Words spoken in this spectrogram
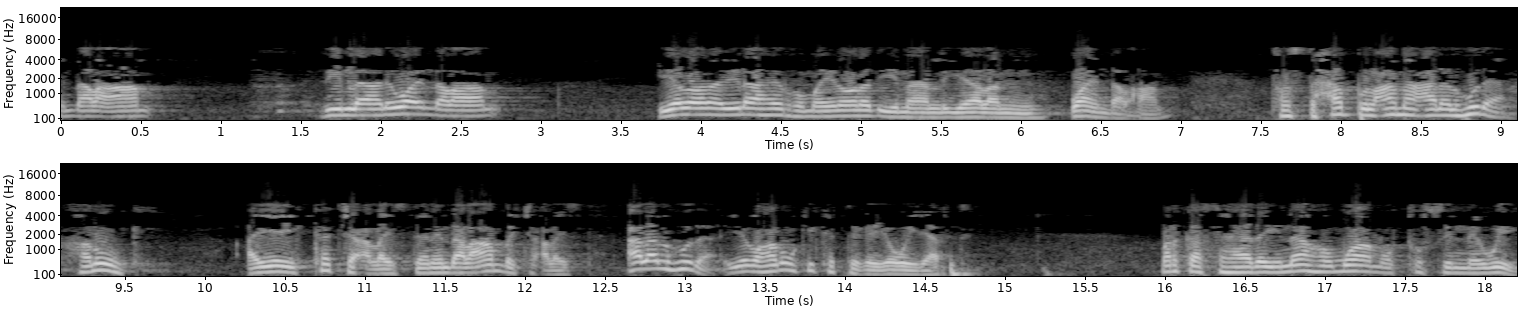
indhala-aan diinla-aani waa indhala-aan iyadoonad ilaahay rumayn iimaan yeelanin waa indhala-aan fastaxabu alcama cala alhudaa hanuunkii ayay ka jeclaysteen indhala-aan bay jeclaysteen cala alhudaa iyagoo hanuunkii ka tegayo weydaartay marka fahadaynaahum waanu tusinay wey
